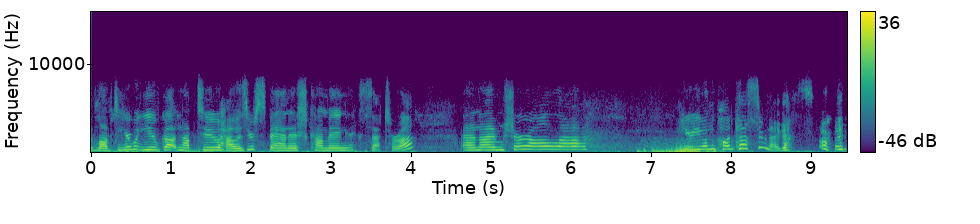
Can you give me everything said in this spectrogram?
Would love to hear what you've gotten up to. How is your Spanish coming, etc. And I'm sure I'll uh, hear you on the podcast soon, I guess. All right.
